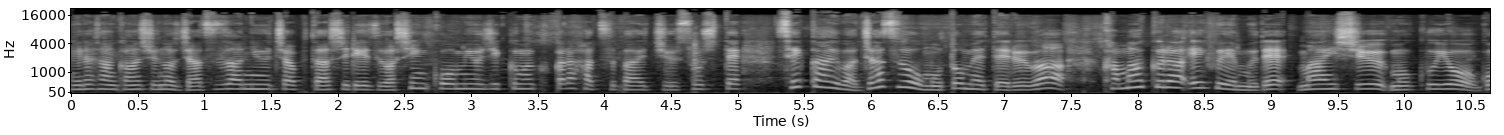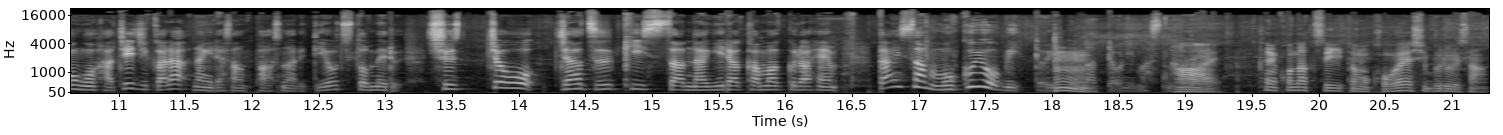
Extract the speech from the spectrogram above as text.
皆さん監修のジャズ・ザ・ニューチャプターシリーズは新興ミュージックムックから発売中。そして世界はジャズを求めてるは鎌倉 FM で毎週木曜午後8時からなぎらさんパーソナリティを務める出張ジャズ喫茶なぎら鎌倉編。第3木曜日ということになっておりますので、はい。でこんなツイートも小林ブルーさん。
